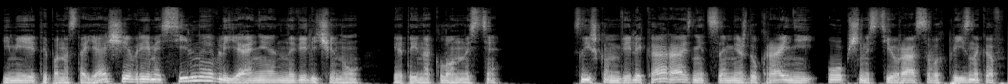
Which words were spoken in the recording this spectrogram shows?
имеет и по настоящее время сильное влияние на величину этой наклонности. Слишком велика разница между крайней общностью расовых признаков,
